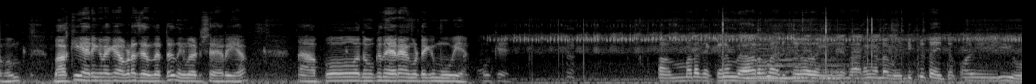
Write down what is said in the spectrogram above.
അപ്പം ബാക്കി കാര്യങ്ങളൊക്കെ അവിടെ ചെന്നിട്ട് നിങ്ങളായിട്ട് ഷെയർ ചെയ്യാം. അപ്പോൾ നമുക്ക് നേരെ അങ്ങോട്ടേക്ക് മൂവ് ചെയ്യാം. ഓക്കെ നമ്മുടെ ചെക്കനും വേറെ അടിച്ചതാണ് സാധനം കണ്ട വെടിക്കിട്ട് ഐറ്റം അയ്യോ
